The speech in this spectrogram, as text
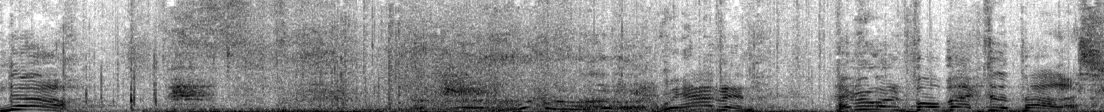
Now! We have him! Everyone fall back to the palace!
